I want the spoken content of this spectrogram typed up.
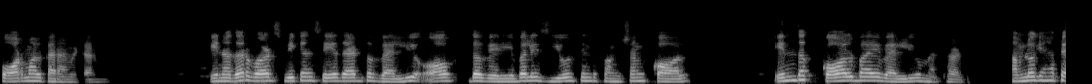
फॉर्मल पैरामीटर में. In other words we can say that the value of the variable is used in the function call in the call by value method हम लोग यहाँ पे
